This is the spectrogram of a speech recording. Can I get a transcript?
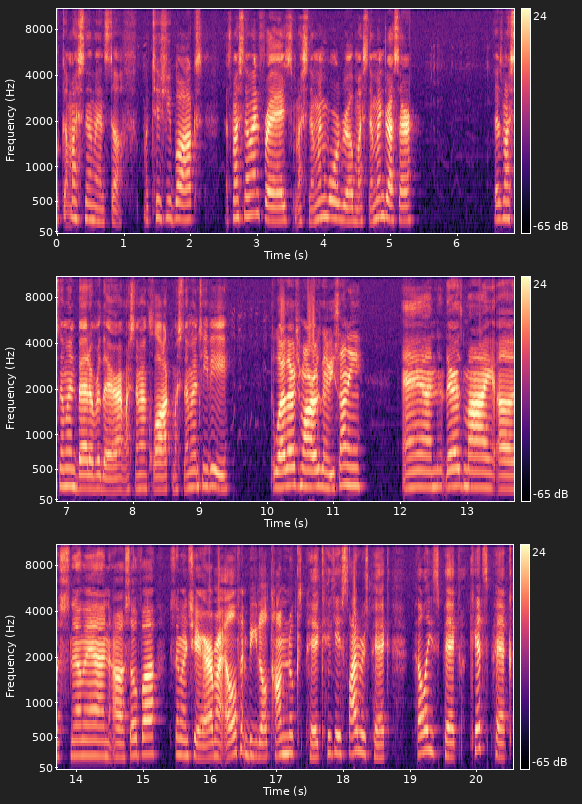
Look at my snowman stuff. My tissue box. That's my snowman fridge, my snowman wardrobe, my snowman dresser. There's my snowman bed over there, my snowman clock, my snowman TV. The weather tomorrow is going to be sunny. And there's my uh, snowman uh, sofa, snowman chair, my elephant beetle, Tom Nook's pic, KK Slider's pic, Pelly's pic, Kit's pick,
